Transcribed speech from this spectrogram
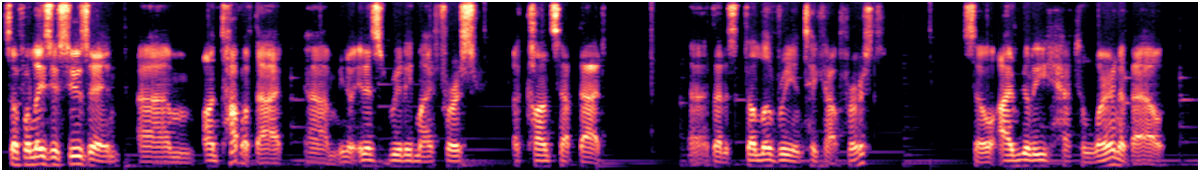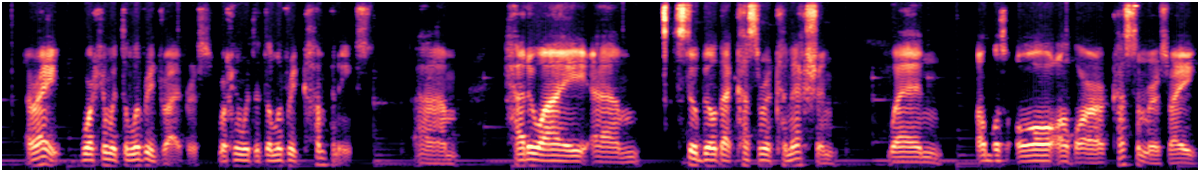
so for lazy susan um, on top of that um, you know it is really my first a concept that uh, that is delivery and takeout first so i really had to learn about all right working with delivery drivers working with the delivery companies um, how do i um, still build that customer connection when almost all of our customers, right?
